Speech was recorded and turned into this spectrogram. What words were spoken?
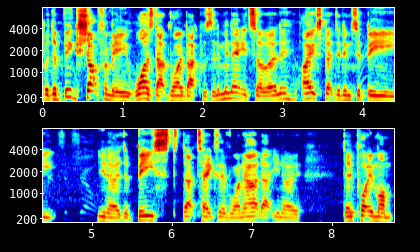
But the big shot for me was that Ryback was eliminated so early. I expected him to be, you know, the beast that takes everyone out. That you know, they put him on,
